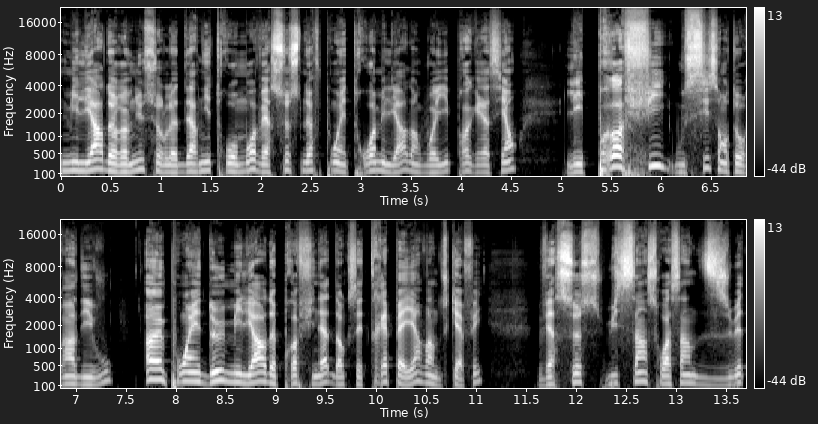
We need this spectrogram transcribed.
milliards de revenus sur le dernier trois mois versus 9,3 milliards. Donc, vous voyez, progression. Les profits aussi sont au rendez-vous. 1,2 milliard de profits nets. Donc, c'est très payant vendre du café versus 878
